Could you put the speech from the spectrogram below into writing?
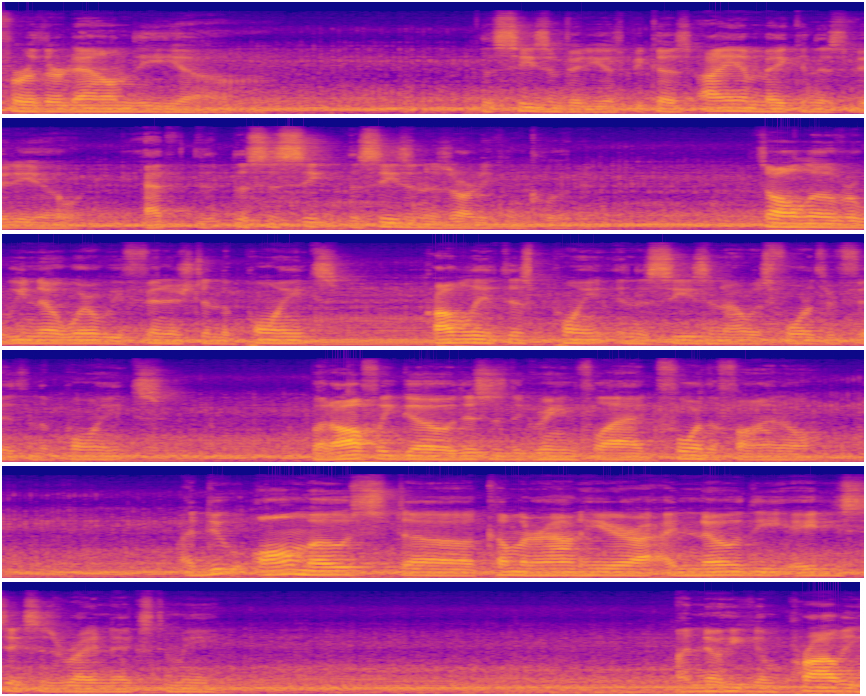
further down the um, the season videos because I am making this video at the, the, the season is already concluded. It's all over. We know where we finished in the points. Probably at this point in the season, I was fourth or fifth in the points. But off we go. This is the green flag for the final. I do almost uh, coming around here. I know the 86 is right next to me. I know he can probably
